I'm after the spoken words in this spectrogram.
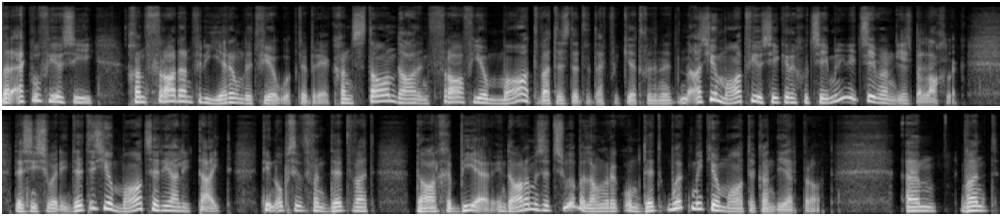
Maar ek wil vir jou sê, gaan vra dan vir die Here om dit vir jou oop te breek. Gaan staan daar en vra vir jou maat, wat is dit wat ek verkeerd gedoen het? En as jou maat vir jou sekere goed sê, moenie net sê want jy's belaglik. Dis nie so nie. Dit is jou maat se realiteit ten opsigte van dit wat daar gebeur en daarom is dit so belangrik om dit ook met jou maat te kan deurpraat. Ehm um, want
